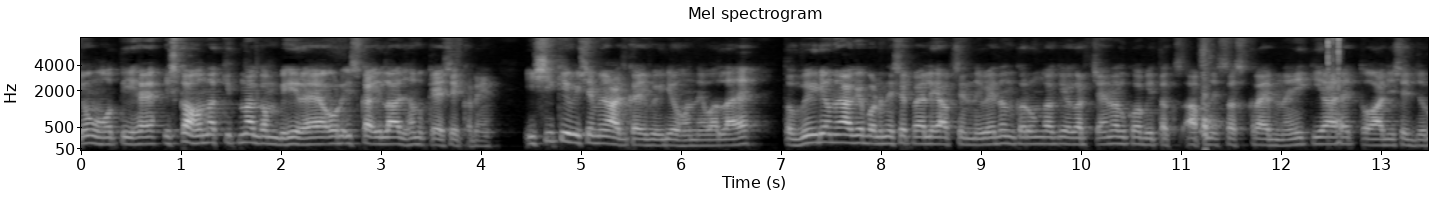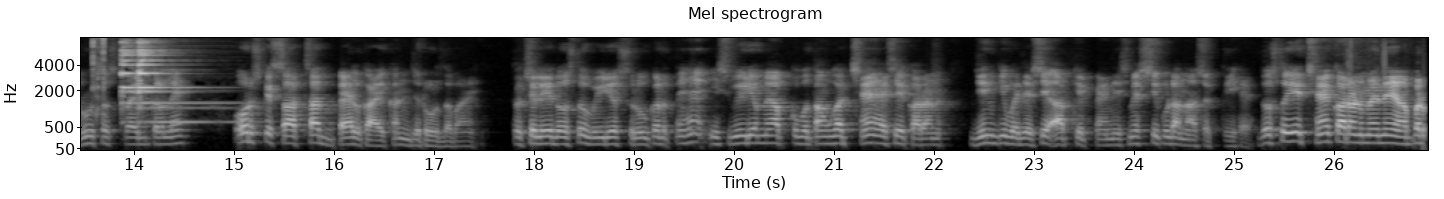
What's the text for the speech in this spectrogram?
क्यों होती है इसका होना कितना गंभीर है और इसका इलाज हम कैसे करें? इसी के विषय में आज का ये वीडियो होने वाला है। तो वीडियो में आगे बढ़ने से पहले आपसे निवेदन करूँगा कि अगर चैनल को अभी तक आपने सब्सक्राइब नहीं किया है तो आज इसे ज़रूर सब्सक्राइब कर लें और उसके साथ साथ बेल का आइकन ज़रूर दबाएँ। तो चलिए दोस्तों, वीडियो शुरू करते हैं। इस वीडियो में आपको बताऊँगा छह ऐसे कारण जिनकी वजह से आपके पेनिस में सिकुड़न आ सकती है। दोस्तों, ये छह कारण मैंने यहाँ पर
